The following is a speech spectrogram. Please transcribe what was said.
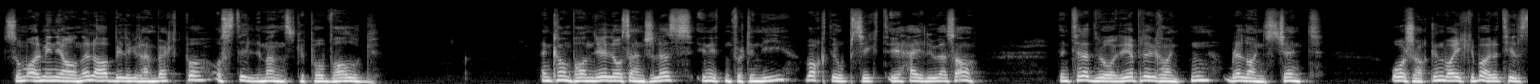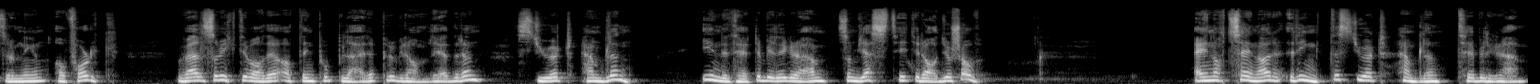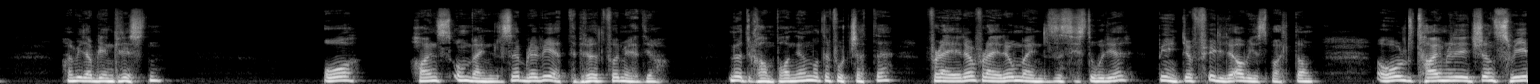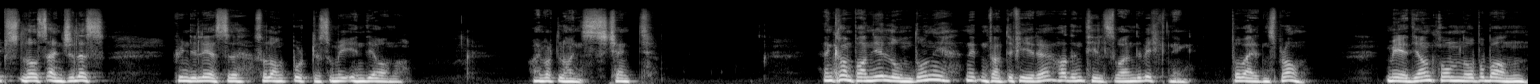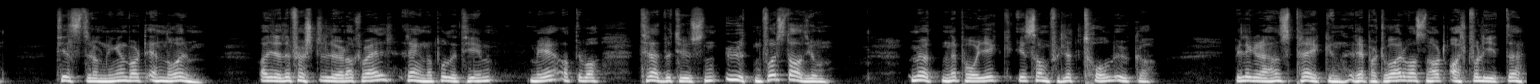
Som arminianer la Billy Graham vekt på å stille mennesker på valg. En kampanje i Los Angeles i 1949 vakte oppsikt i hele USA. Den 30-årige predikanten ble landskjent. Årsaken var ikke bare tilstrømningen av folk. Vel så viktig var det at den populære programlederen Stuart Hamblin inviterte Billy Graham som gjest i et radioshow. En natt senere ringte Stuart Hamblin til Billy Graham. Han ville bli en kristen. Og hans omvendelse ble hveteprøvd for media. Møtekampanjen måtte fortsette. Flere og flere omvendelseshistorier begynte å fylle avisspaltene. Old time religion sweeps Los Angeles, kunne de lese så langt borte som i Indiana. Han ble landskjent. En kampanje i London i 1954 hadde en tilsvarende virkning på verdensplan. Mediene kom nå på banen. Tilstrømningen ble enorm. Allerede første lørdag kveld regna politiet med at det var 30 000 utenfor stadion. Møtene pågikk i samfunnet tolv uker. Billy Grahams preikenrepertoar var snart altfor lite.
